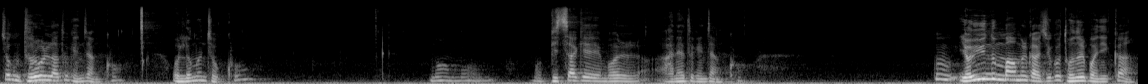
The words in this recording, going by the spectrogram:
조금 들어올라도 괜찮고 얼르면 좋고 뭐 뭐, 뭐 비싸게 뭘 안 해도 괜찮고. 그 여유 있는 마음을 가지고 돈을 버니까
